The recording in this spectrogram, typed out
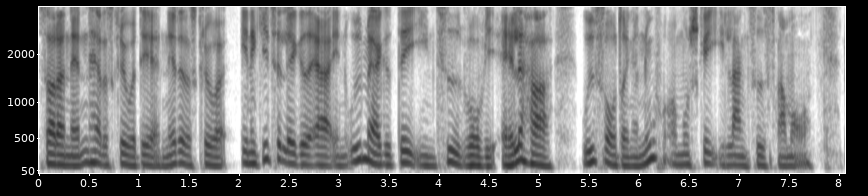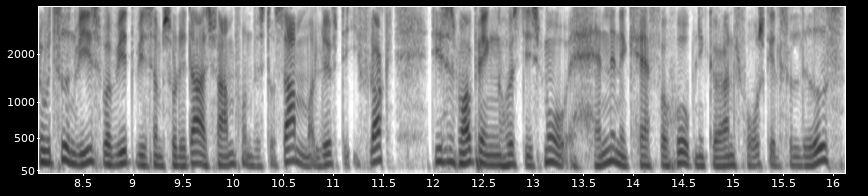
Så er der en anden her, der skriver, det er Nette, der skriver, energitillægget er en udmærket del i en tid, hvor vi alle har udfordringer nu, og måske i lang tid fremover. Nu vil tiden vise, hvorvidt vi som solidarisk samfund vil stå sammen og løfte i flok. Disse småpenge hos de små handlende kan forhåbentlig gøre en forskel, således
